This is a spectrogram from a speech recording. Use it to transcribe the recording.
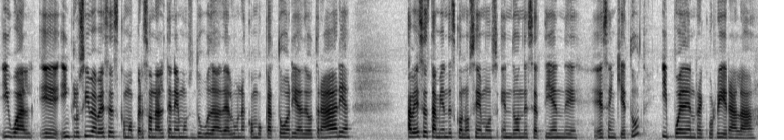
igual, eh, inclusive a veces como personal tenemos duda de alguna convocatoria de otra área, a veces también desconocemos en dónde se atiende esa inquietud y pueden recurrir a la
